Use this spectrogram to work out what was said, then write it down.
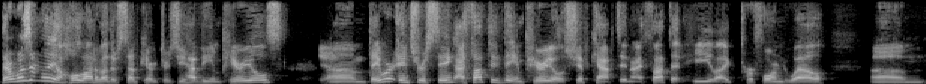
there wasn't really a whole lot of other sub characters. You have the Imperials. Yeah. Um, they were interesting. I thought that the Imperial ship captain. I thought that he like performed well. Um,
